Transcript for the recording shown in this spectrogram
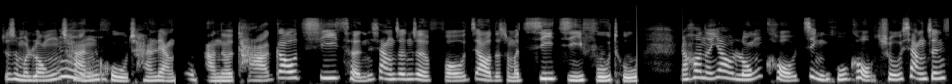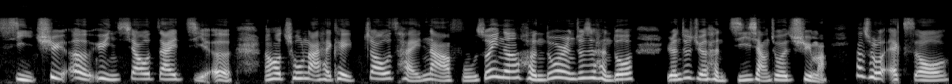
就什么龙禅、虎禅两座塔呢，塔高七层，象征着佛教的什么七级浮屠。然后呢，要龙口进虎口出，象征喜去厄运、消灾解厄。然后出来还可以招财纳福，所以呢，很多人就是很多人就觉得很吉祥，就会去嘛。那除了 XO，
